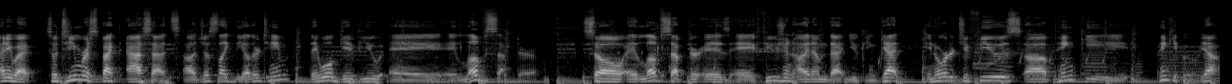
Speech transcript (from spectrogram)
Anyway, so Team Respect assets, uh, just like the other team, they will give you a, a Love Scepter. So a Love Scepter is a fusion item that you can get in order to fuse uh, Pinky Pinky Poo. Yeah,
